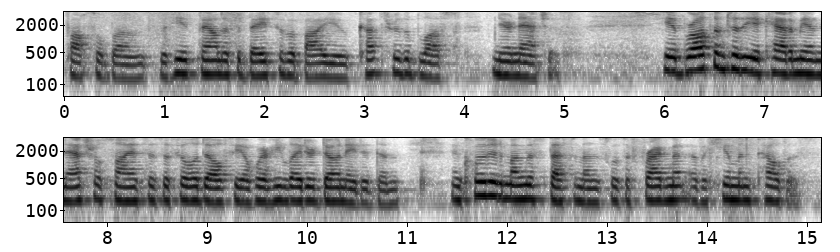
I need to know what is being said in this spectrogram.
fossil bones that he had found at the base of a bayou cut through the bluffs near Natchez. He had brought them to the Academy of Natural Sciences of Philadelphia, where he later donated them. Included among the specimens was a fragment of a human pelvis,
